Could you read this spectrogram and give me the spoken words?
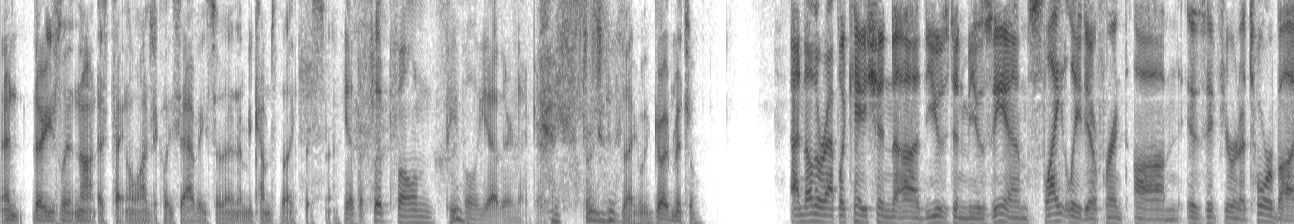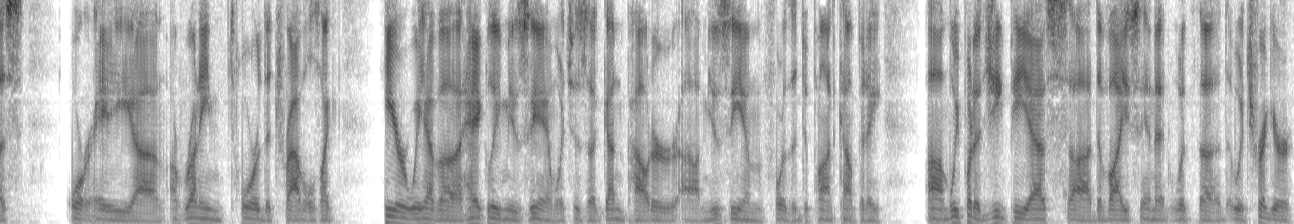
and they're usually not as technologically savvy. So then it becomes like this. Uh, yeah, the flip phone people. yeah, they're not good. exactly. Go ahead, Mitchell. Another application uh, used in museums, slightly different, um, is if you're in a tour bus or a, uh, a running tour that travels. Like here, we have a Hagley Museum, which is a gunpowder uh, museum for the DuPont company. Um, we put a GPS uh, device in it with uh, that would trigger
